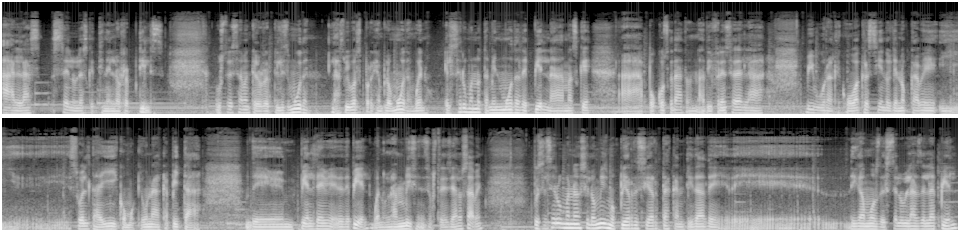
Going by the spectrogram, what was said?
a las células que tienen los reptiles. Ustedes saben que los reptiles mudan, las víboras por ejemplo mudan. Bueno, el ser humano también muda de piel nada más que a pocos grados, a diferencia de la víbora que como va creciendo ya no cabe y suelta ahí como que una capita de piel de, piel, bueno, la ambicien, ustedes ya lo saben, pues el ser humano hace lo mismo, pierde cierta cantidad de, digamos, de células de la piel,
